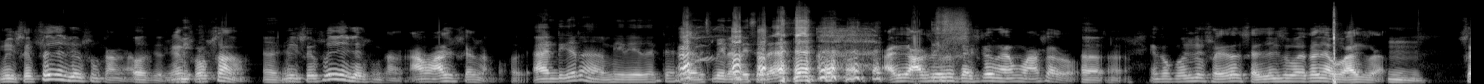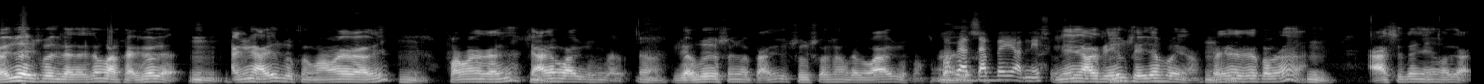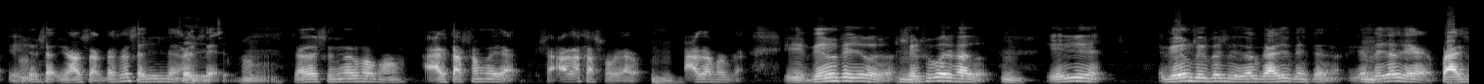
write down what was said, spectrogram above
మీకు చెప్తే నేను చేసుకుంటాను. నేను చూస్తాను. మీకు చెప్తే నేను చేసుకుంటాను. ఆ ఓకే. ఆంటీ గారు మీరు ఏదంటే మీరు అనేసారా అది ఆటలు ఖచ్చితంగా మేము ఆ. ఇంకా కొంచెం చదివి చదివించబోతే నాకు బాధ్యత చదువు అయిపోయిన తర్వాత మా పెద్దలు ఉమ్, అన్ని అదే చూస్తాం మామయ్య కానీ పవన్ కానీ చాలా బాగా చూసుకుంటారు ఆ, జబ్బు చేస్తున్నారు కానీ చూసుకోవడం కదా బాగా చూస్తాం నేను నాకు ఏం చేయలేకపోయినా ప్రజలు కూడా. ఆశగా నేను వల్ల ఏదో చదివించాను అంతే చాలా చిన్న పాపం ఆడ కష్టమయ్యా చాలా కష్టపడ్డారు ఈ గేమ్కి వెళ్ళేవారు చెప్పుకోరు కాదు ఏది గేమ్ చెప్పేసి గాలి తింటాను ఎంత పాస్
